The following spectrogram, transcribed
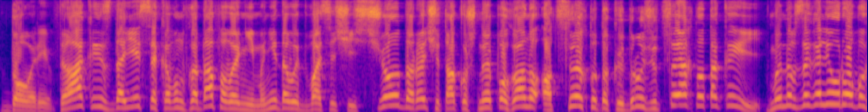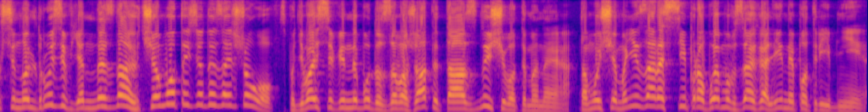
доларів. Так, і здається, кавун вгадав, але ні, мені дали 26, що, до речі, також непогано. А це хто такий, друзі? Це хто такий? В мене взагалі у Роблоксі 0 друзів, я не знаю, чому ти сюди зайшов. Сподіваюся, він не буде заважати та знищувати мене. Тому що мені зараз ці проблеми взагалі не потрібні.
